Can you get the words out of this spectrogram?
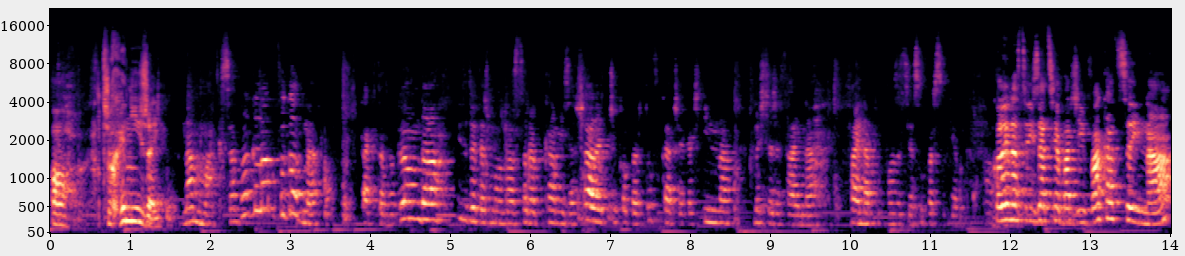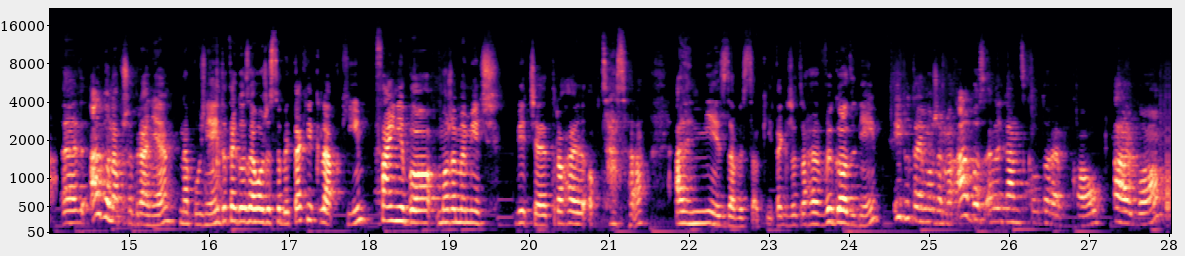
O, trochę niżej. Na maksa wygodne. Tak to wygląda. I tutaj też można z torebkami zaszaleć, czy kopertówka, czy jakaś inna. Myślę, że fajna, fajna propozycja, super sukienka. Kolejna stylizacja bardziej wakacyjna, e, albo na przebranie, na później. Do tego założę sobie takie klapki. Fajnie, bo możemy mieć wiecie, trochę obcasa, ale nie jest za wysoki, także trochę wygodniej. I tutaj możemy albo z elegancką torebką, albo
